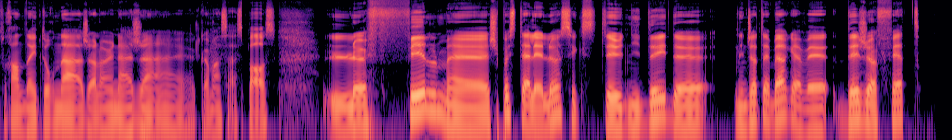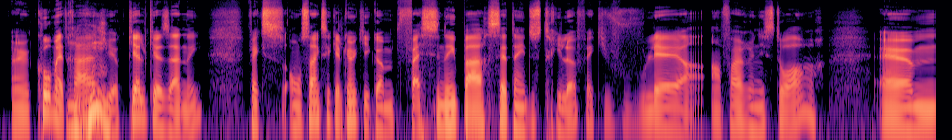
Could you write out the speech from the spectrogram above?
se rentre dans les tournages, elle a un agent, euh, comment ça se passe. Le film, euh, je sais pas si tu allais là, c'est que c'était une idée de. Ninja Teberg avait déjà fait un court-métrage Mhm. il y a quelques années. Fait que on sent que c'est quelqu'un qui est comme fasciné par cette industrie-là, fait qu'il voulait en, en faire une histoire. Euh,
